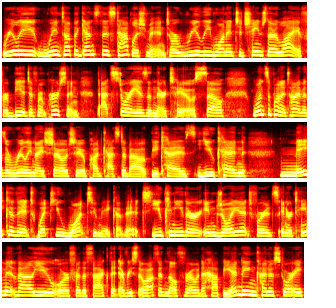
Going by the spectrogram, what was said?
really went up against the establishment or really wanted to change their life or be a different person, that story is in there too. So Once Upon a Time is a really nice show to podcast about because you can make of it what you want to make of it. You can either enjoy it for its entertainment value or for the fact that every so often they'll throw in a happy ending kind of story.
